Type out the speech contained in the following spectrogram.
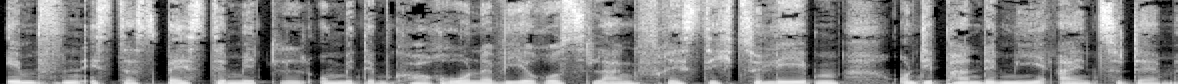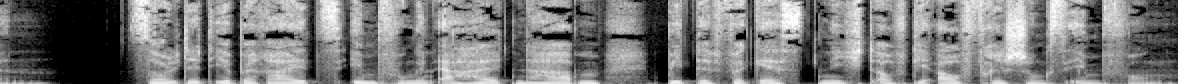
Impfen ist das beste Mittel, um mit dem Coronavirus langfristig zu leben und die Pandemie einzudämmen. Solltet ihr bereits Impfungen erhalten haben, bitte vergesst nicht auf die Auffrischungsimpfung.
